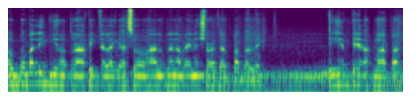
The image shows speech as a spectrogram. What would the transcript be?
pagbabalik nyo, traffic talaga. So hanap na lang kayo ng shortcut pabalik. Ingat kayo mga tol.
